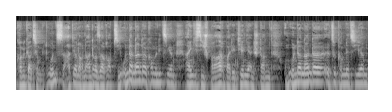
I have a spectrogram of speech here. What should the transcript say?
Kommunikation mit uns, hat ja noch eine andere Sache, ob sie untereinander kommunizieren. Eigentlich ist die Sprache bei den Tieren ja entstanden, um untereinander äh, zu kommunizieren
